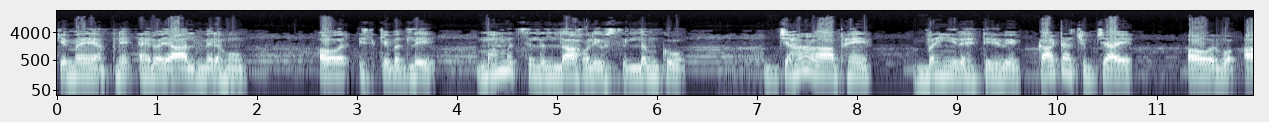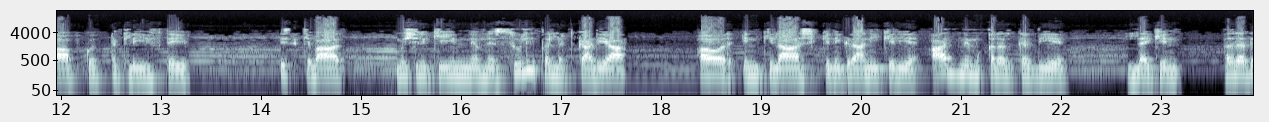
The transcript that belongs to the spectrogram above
کہ میں اپنے اہل ویال میں رہوں اور اس کے بدلے محمد صلی اللہ علیہ وسلم کو، جہاں آپ ہیں، وہیں رہتے ہوئے کاٹا چپ جائے اور وہ آپ کو تکلیف دے۔ اس کے بعد مشرقین نے انہیں سولی پر لٹکا دیا اور ان کی لاش کی نگرانی کے لیے آدمی مقرر کر دیے۔ لیکن حضرت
